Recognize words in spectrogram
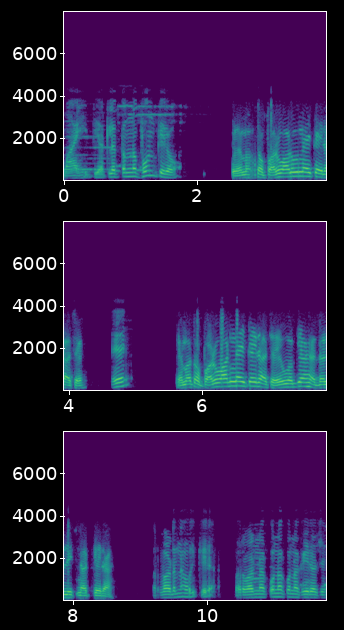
માહિતી એટલે તમને ફોન કર્યો. તો એમાં તો ભરવાડું નહીં કર્યા છે. એ એમાં તો ભરવાડ નહીં કર્યા છે. એવું ક્યાં છે દલિતના જ કર્યા? ભરવાડના હોય કર્યા? ભરવાડના કોના કોના કર્યા છે?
